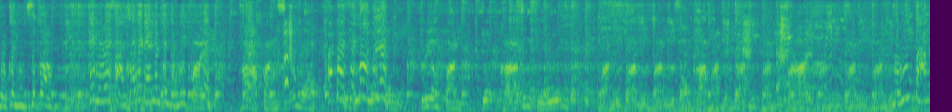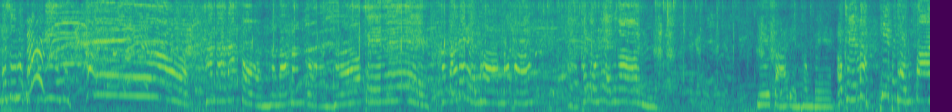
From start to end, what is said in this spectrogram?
ดูขนมซะก่อนให้รู้ว่าสายเขาว่าแดนมันเป็นแบบนี้ไปท่าปั่นเสือหมอบเอาไปสมอนมาเลยลงเตรียมปั่นยกขาสูงสูงปั่นปั่นปั่นสองขาปั่นปั่นปั่นซ้ายปั่นปั่นปั่นอย่าวิ่งตามเขาสิลูกวิ่งสิเอ้ยฮานานั่งก่อนฮานา เมษาเหรียญทองแดงโอเคมาพี่ปฐมปลาย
